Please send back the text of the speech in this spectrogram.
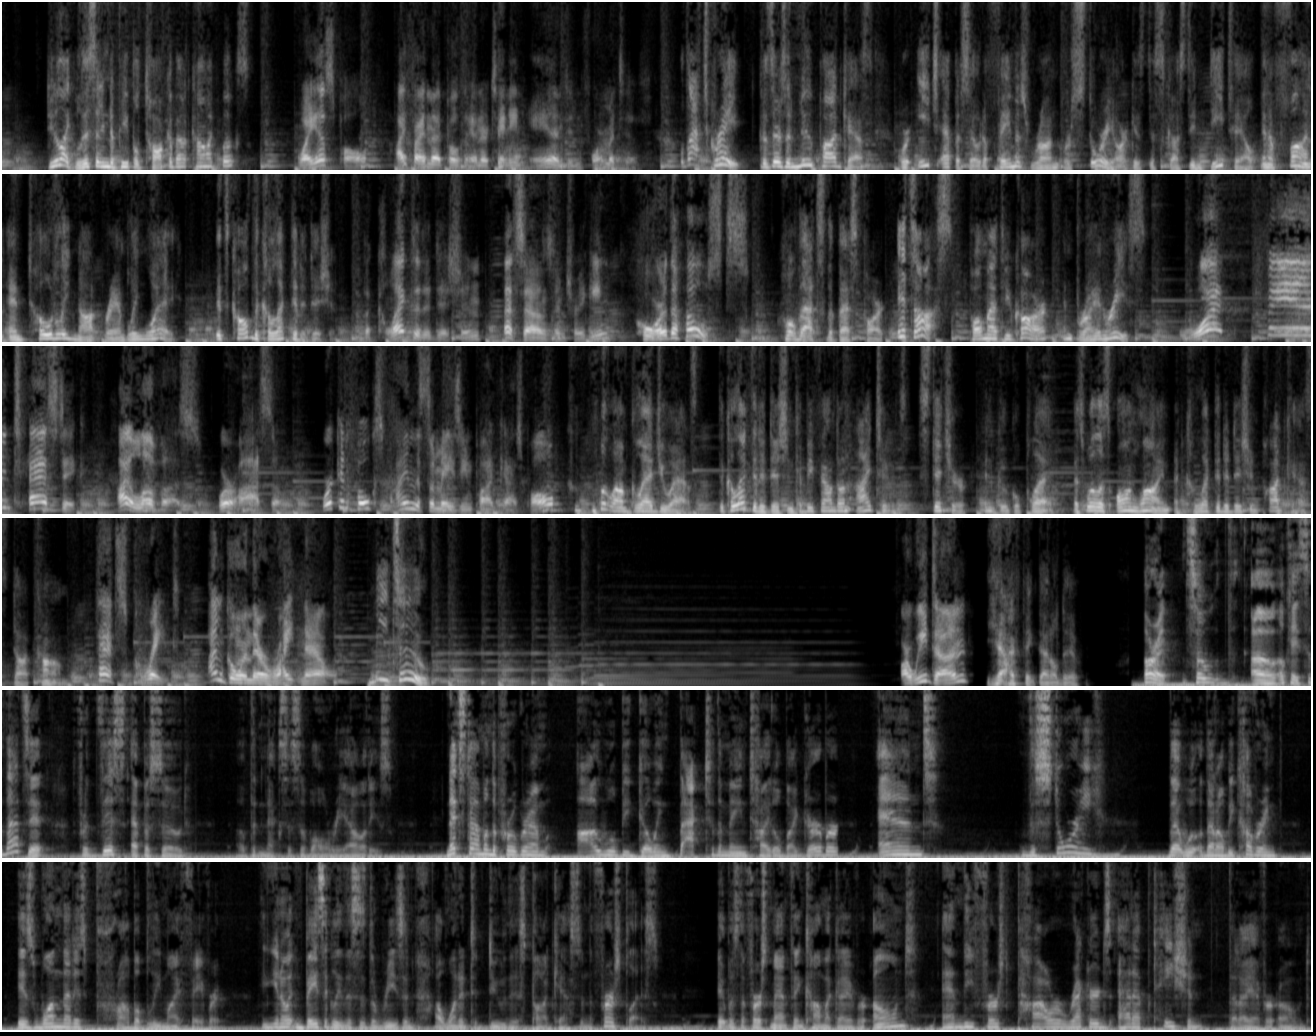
Do you like listening to people talk about comic books? Why, yes, Paul. I find that both entertaining and informative. Well, that's great, because there's a new podcast where each episode, a famous run or story arc, is discussed in detail in a fun and totally not rambling way. It's called the Collected Edition. The collected edition? That sounds intriguing. Who are the hosts? Well, that's the best part. It's us, Paul Matthew Carr and Brian Reese. What? Fantastic! I love us. We're awesome. Where can folks find this amazing podcast, Paul? Well, I'm glad you asked. The Collected Edition can be found on iTunes, Stitcher, and Google Play, as well as online at collectededitionpodcast.com. That's great. I'm going there right now. Me too. Are we done? Yeah, I think that'll do. All right. So, uh, okay, so that's it for this episode of the Nexus of All Realities. Next time on the program, I will be going back to the main title by Gerber, and the story that will, that I'll be covering is one that is probably my favorite. You know, and basically, this is the reason I wanted to do this podcast in the first place. It was the first Man Thing comic I ever owned, and the first Power Records adaptation that I ever owned.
